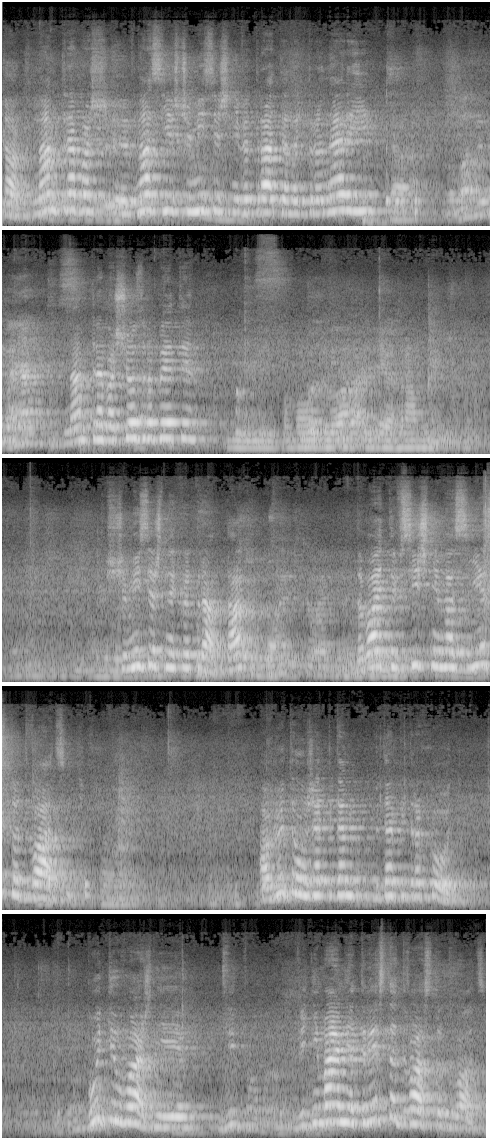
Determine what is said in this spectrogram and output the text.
Так, нам треба е, в нас є щомісячні витрати електроенергії. Нам треба що зробити? Щомісячних витрат, так? Давайте в січні в нас є 120, а в лютому вже підемо підемо підраховувати. Будьте уважні, віднімаємо не 302 120,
